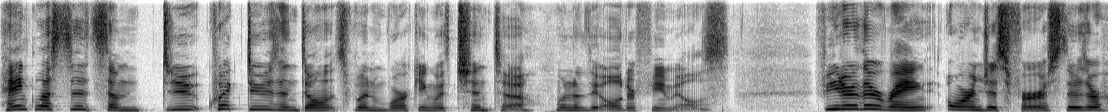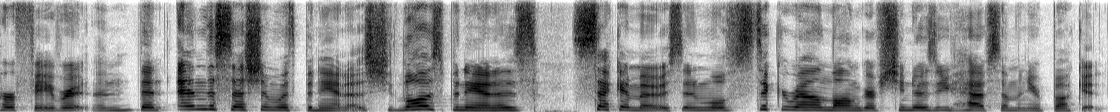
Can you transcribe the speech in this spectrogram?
Hank listed some do- quick do's and don'ts when working with Chinta, one of the older females. Feed her the orang- oranges first, those are her favorite, and then end the session with bananas. She loves bananas, second most, and will stick around longer if she knows that you have some in your bucket.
